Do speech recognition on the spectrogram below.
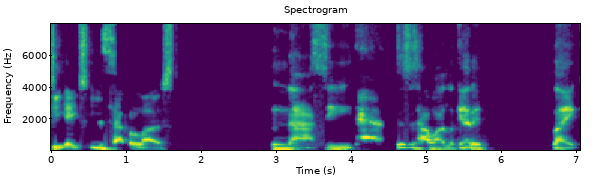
T H E capitalized. Nah, see, this is how I look at it. Like,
